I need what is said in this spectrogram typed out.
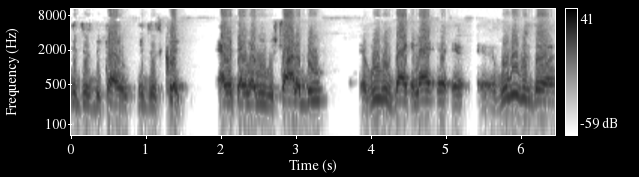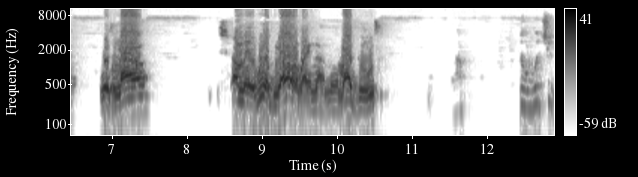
it just became it just clicked. Everything that we was trying to do, if we was back in that, if, if what we was doing was now, I mean, we'll be on right now, man. My dudes. So what you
